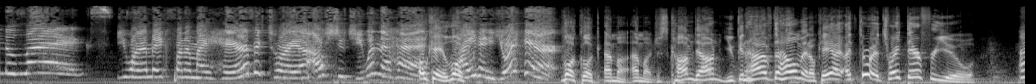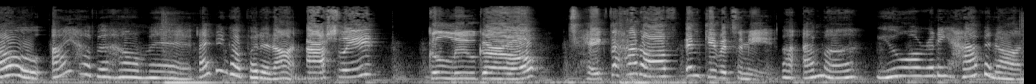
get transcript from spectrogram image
the legs. You want to make fun of my hair, Victoria? I'll shoot you in the head. Okay, look. Right in your hair. Look, look, Emma, Emma, just calm down. You can have the helmet, okay? I, I threw it. It's right there for you. Oh, I have a helmet. I think I'll put it on. Ashley, glue girl, take the hat off and give it to me. But Emma, you already have it on.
